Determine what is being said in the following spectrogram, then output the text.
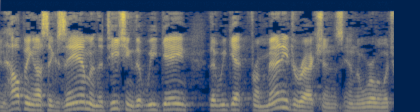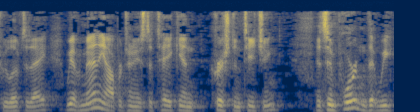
in helping us examine the teaching that we gain, that we get from many directions in the world in which we live today. We have many opportunities to take in Christian teaching. It's important that we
